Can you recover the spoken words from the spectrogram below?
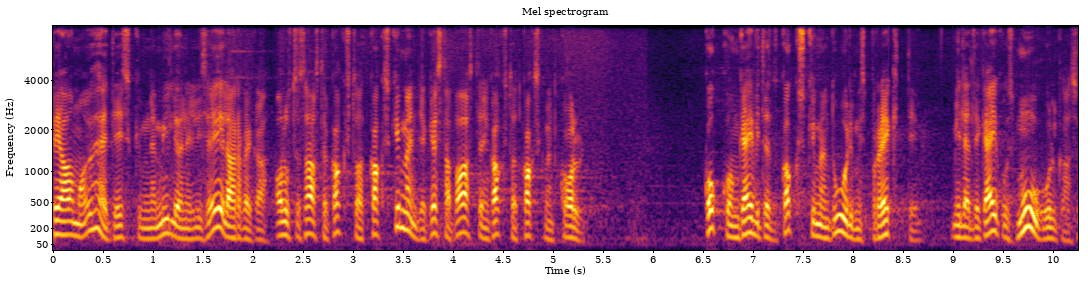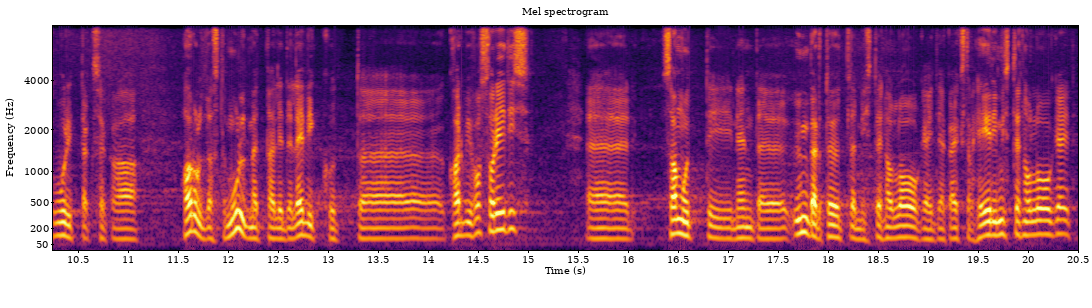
pea oma üheteistkümne miljonilise eelarvega alustas aastal kaks tuhat kakskümmend ja kestab aastani kaks tuhat kakskümmend kolm. kokku on käivitatud kakskümmend uurimisprojekti, millede käigus muuhulgas uuritakse ka haruldaste muldmetallide levikut äh, karbifosforiidis, äh, samuti nende ümbertöötlemistehnoloogiaid ja ka ekstraheerimistehnoloogiaid,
